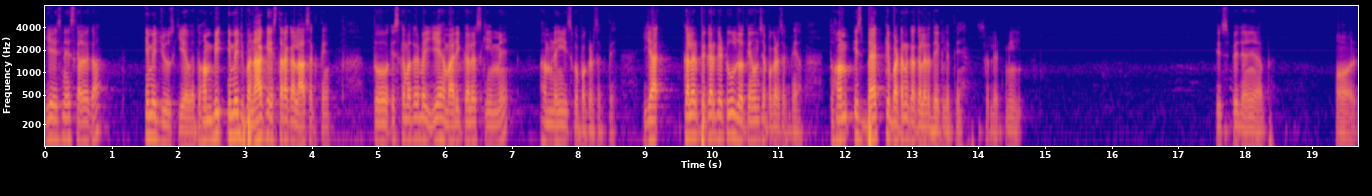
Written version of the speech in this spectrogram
ये इसने इस कलर का इमेज यूज़ किया हुआ है। तो हम भी इमेज बना के इस तरह का ला सकते हैं। तो इसका मतलब है ये हमारी कलर स्कीम में हम नहीं इसको पकड़ सकते। या कलर पिकर के टूल्स होते हैं, उनसे पकड़ सकते हैं आप। तो हम इस बैक के बटन का कलर देख लेते हैं। सो लेट मी इस पे जाएँ आप और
